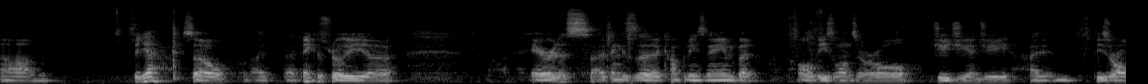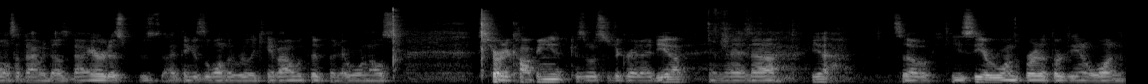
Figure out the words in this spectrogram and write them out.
Um, but yeah, so I, I think it's really uh, Aridus, I think is the company's name, but all these ones are all GG&G. I, these are almost a dime a dozen. Now Aridus, is, I think, is the one that really came out with it, but everyone else started copying it because it was such a great idea. And then, uh, yeah, so you see everyone's Beretta 1301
